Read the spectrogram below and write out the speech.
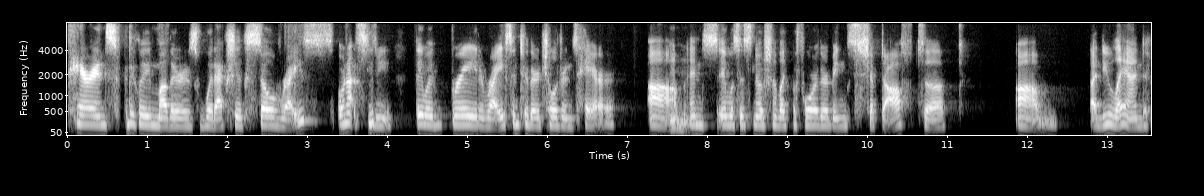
parents, particularly mothers, would actually sew rice, or not, excuse me, they would braid rice into their children's hair. Um, mm-hmm. And it was this notion of like before they're being shipped off to um, a new land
